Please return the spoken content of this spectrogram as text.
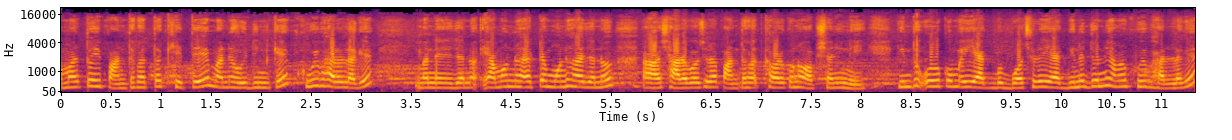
আমার তো এই পান্তা ভাতটা খেতে মানে ওই দিনকে খুবই ভালো লাগে। মানে যেন এমন একটা মনে হয় যেন সারা বছর আর পান্তা ভাত খাওয়ার কোনো অপশানই নেই। কিন্তু ওরকম এই এক বছরে এই একদিনের জন্যই আমার খুবই ভালো লাগে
